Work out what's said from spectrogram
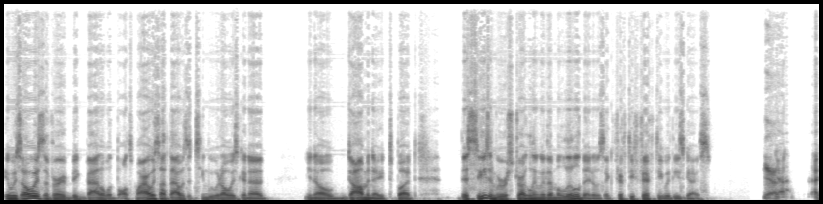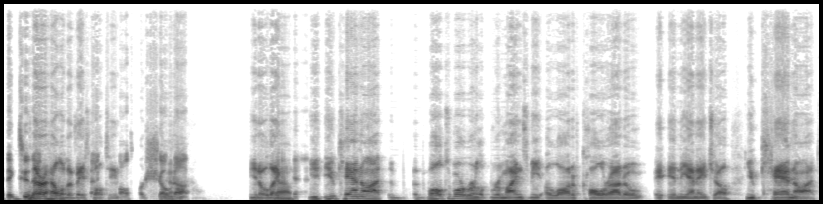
it was always a very big battle with Baltimore. I always thought that was a team we would always going to, you know, dominate. But this season we were struggling with them a little bit. It was like 50-50 with these guys. Yeah. yeah. I think too. Well, they're a hell of a baseball team. Baltimore showed yeah. up you know, like yeah. you, you cannot. Baltimore re- reminds me a lot of Colorado in the NHL. You cannot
